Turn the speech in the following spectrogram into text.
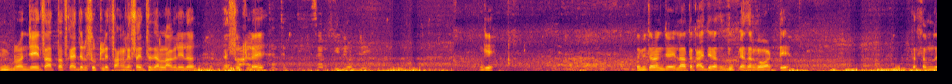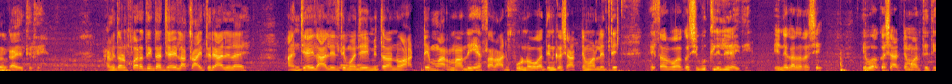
मित्रांनो जयचं आत्ताच काहीतरी सुटले चांगल्या साईजचं त्याला लागलेलं. सुटलंय. घे. तर मित्रांनो जयला आता काहीतरी असं झुकल्यासारखं वाटते तर समजेल काय आहे तिथे. आणि मित्रांनो परत एकदा जयला काहीतरी आलेलं आहे. आणि जयला आलेलं ते म्हणजे मित्रांनो आट्टे मारणार हेसार आणि पूर्ण बघा तिने कसे आट्टे मारले ते. हेसार बघा कशी गुंतलेली आहे ती. हे नाही काढतात असे. हे बघा कसे आट्टे मारते ते.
